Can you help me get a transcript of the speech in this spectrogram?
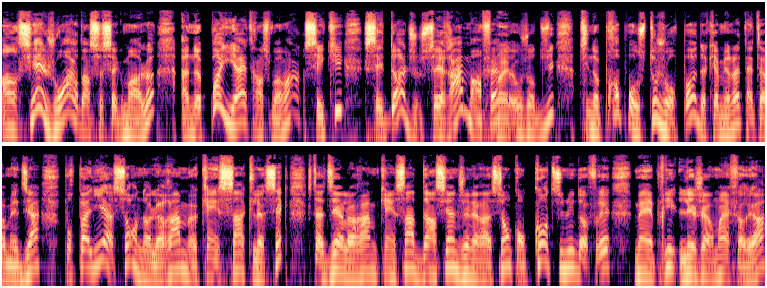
anciens joueurs dans ce segment-là à ne pas y être en ce moment, c'est qui? C'est Dodge, c'est Ram, en fait, Ouais. aujourd'hui, qui ne propose toujours pas de camionnette intermédiaire. Pour pallier à ça, on a le Ram 1500 classique, c'est-à-dire le Ram 1500 d'ancienne génération qu'on continue d'offrir, mais à un prix légèrement inférieur.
